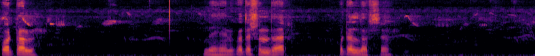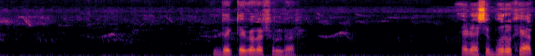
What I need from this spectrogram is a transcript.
পটল। দেখেন, কত সুন্দর হোটেল ধরছে। দেখতে কত সুন্দর। এটা হচ্ছে বুরু ক্ষেত।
